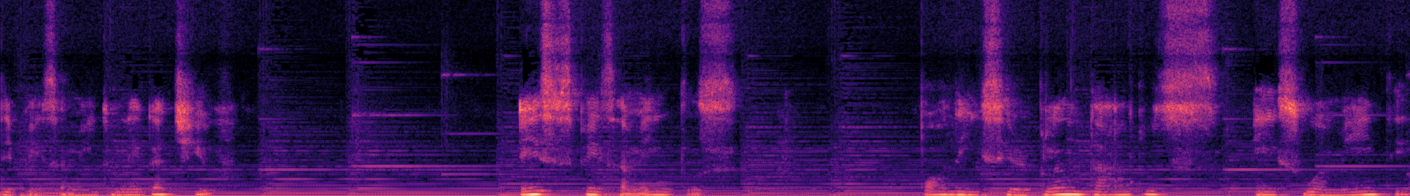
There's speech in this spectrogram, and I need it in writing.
de pensamento negativo. Esses pensamentos podem ser plantados em sua mente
